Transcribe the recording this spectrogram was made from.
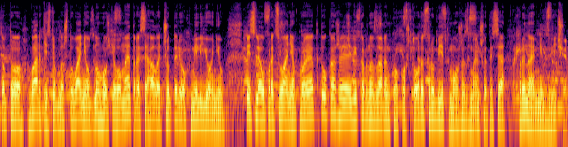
Тобто вартість облаштування одного кілометра сягала 4 мільйонів. Після опрацювання проекту, каже Віктор Назаренко, кошторис робіт може зменшитися принаймні вдвічі.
